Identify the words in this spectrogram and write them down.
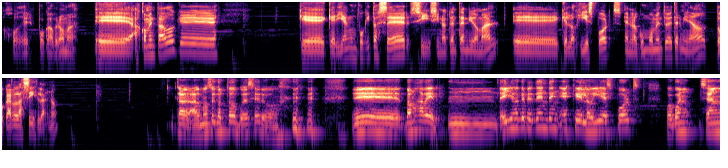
Joder, poca broma. Eh, has comentado que, que querían un poquito hacer, si, si no te he entendido mal, eh, que los eSports en algún momento determinado tocaran las islas, ¿no? Claro, a lo mejor se cortó, puede ser. O... Eh, vamos a ver. Mm, ellos lo que pretenden es que los eSports, pues bueno, sean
